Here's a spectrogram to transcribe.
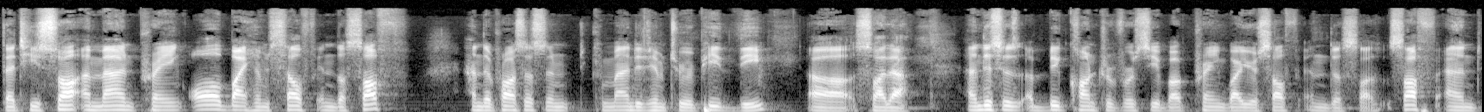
that he saw a man praying all by himself in the saf, and the Prophet commanded him to repeat the uh, salah. And this is a big controversy about praying by yourself in the saf. And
